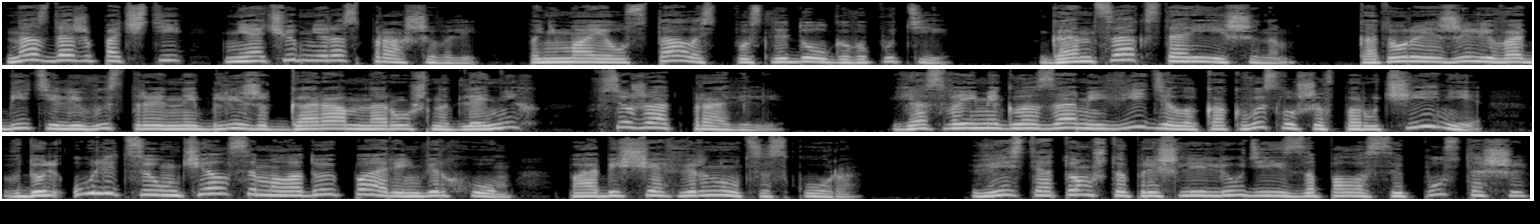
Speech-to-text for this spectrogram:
Нас даже почти ни о чем не расспрашивали, понимая усталость после долгого пути. Гонца к старейшинам, которые жили в обители, выстроенной ближе к горам нарочно для них, все же отправили. Я своими глазами видела, как, выслушав поручение, вдоль улицы умчался молодой парень верхом, пообещав вернуться скоро. Весть о том, что пришли люди из-за полосы пустоши,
